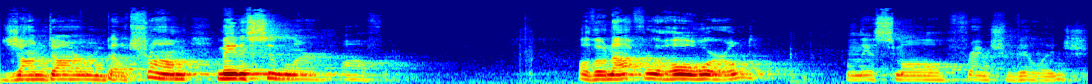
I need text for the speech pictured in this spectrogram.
Gendarme Beltrame made a similar offer. Although not for the whole world, only a small French village,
